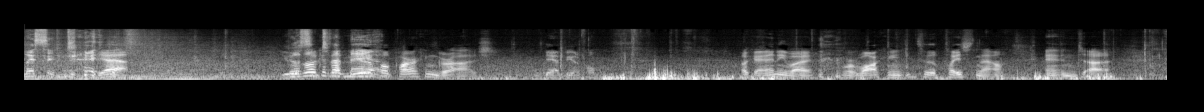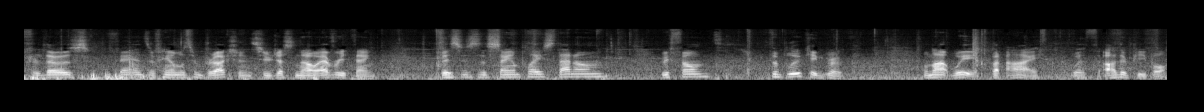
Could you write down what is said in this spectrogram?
listened. Yeah. you Because look at that man. beautiful parking garage. Yeah, beautiful. Okay, anyway, we're walking to the place now, and uh, for those fans of Hamilton Productions who just know everything, this is the same place that um we filmed the Blue Kid Group. Well, not we, but I, with other people.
